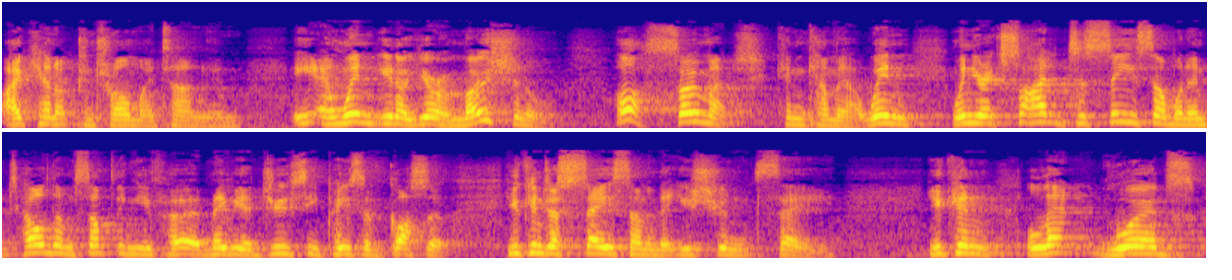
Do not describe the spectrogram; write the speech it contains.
I cannot control my tongue. And, and when, you know, you're emotional, oh, so much can come out. When, when you're excited to see someone and tell them something you've heard, maybe a juicy piece of gossip, you can just say something that you shouldn't say. You can let words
